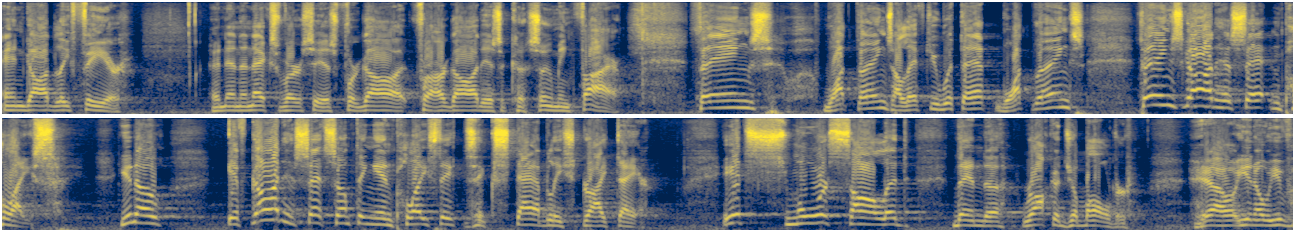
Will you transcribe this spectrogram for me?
and godly fear. And then the next verse is for God for our God is a consuming fire. Things what things? I left you with that. What things? Things God has set in place. You know, if God has set something in place, it's established right there. It's more solid than the rock of Gibraltar. You know, you know you've,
